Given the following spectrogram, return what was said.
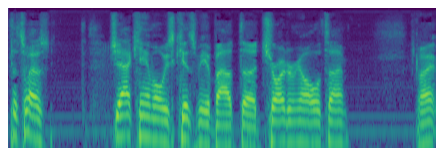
that's why I was. Jack Ham always kids me about uh, chartering all the time. All right.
